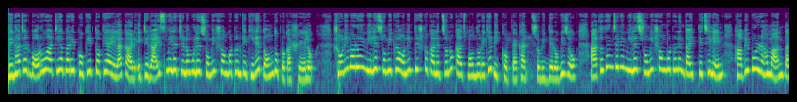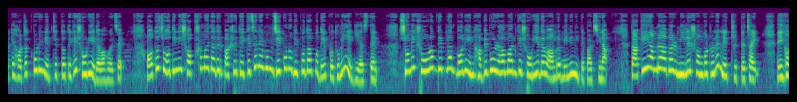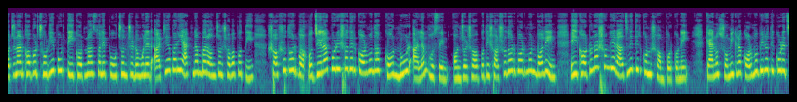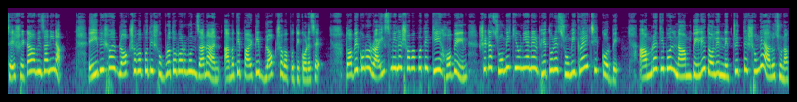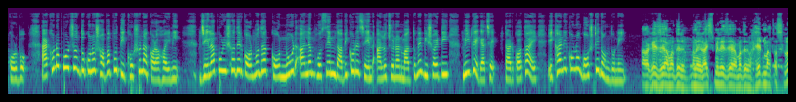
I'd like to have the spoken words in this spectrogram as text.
দিনহাটার বড় আটিয়াবাড়ি ফকির তকিয়া এলাকার একটি রাইস মিলে তৃণমূলের শ্রমিক সংগঠনকে ঘিরে দ্বন্দ্ব প্রকাশ্যে এলো। শনিবার ওই মিলে শ্রমিকরা অনির্দিষ্টকালের জন্য কাজ বন্ধ রেখে বিক্ষোভ দেখান। শ্রমিকদের অভিযোগ, এতদিন যিনি মিলের শ্রমিক সংগঠনের দায়িত্বে ছিলেন হাবিবুর রহমান, তাকে হঠাৎ করেই নেতৃত্ব থেকে সরিয়ে দেওয়া হয়েছে। অথচ তিনি সবসময় তাদের পাশে থেকেছেন এবং যে কোনো বিপদ আপদে প্রথমেই এগিয়ে আসতেন। শ্রমিক সৌরভ দেবনাথ বলেন, হাবিবুর রহমানকে সরিয়ে দেওয়া আমরা মেনে নিতে পারছি না। তাকেই আমরা আবার মিলের সংগঠনের নেতৃত্বে চাই। এই ঘটনার খবর ছড়িয়ে পড়তেই ঘটনাস্থলে পৌঁছন তৃণমূলের আটিয়াবাড়ি এক নম্বর অঞ্চল সভাপতি শশধর ও জেলা পরিষদের কর্মধ্যক্ষ নূর আলম হোসেন। অঞ্চল সভাপতি শশধর বর্মন বলেন, এই ঘটনার সঙ্গে রাজনীতির কোনো সম্পর্ক নেই। কেন শ্রমিকরা কর্মবিরতি করেছে সেটা আমি জানি না। এই বিষয়ে ব্লক সভাপতি সুব্রত বর্মন জানান, আমাকে পার্টি ব্লক সভাপতি করেছে। তবে কোনো রাইস মিলের সভাপতি কে হবেন, সেটা শ্রমিক ইউনিয়নের ভেতরে শ্রমিকরাই ঠিক করবে। আমরা কেবল নাম পেলে দলের নেতৃত্বের সঙ্গে আলোচনা করব। এখনও পর্যন্ত কোনো সভাপতি ঘোষণা করা হয়নি। জেলা পরিষদের কর্মধ্যক্ষ নূর আলম হোসেন দাবি করেছেন, আলোচনার মাধ্যমে বিষয়টি মিটে গেছে। তার কথায় এখানে কোনো গোষ্ঠীদ্বন্দ্ব নেই। আগে যে আমাদের মানে রাইস মিলে যে আমাদের হেড মাথা ছিল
